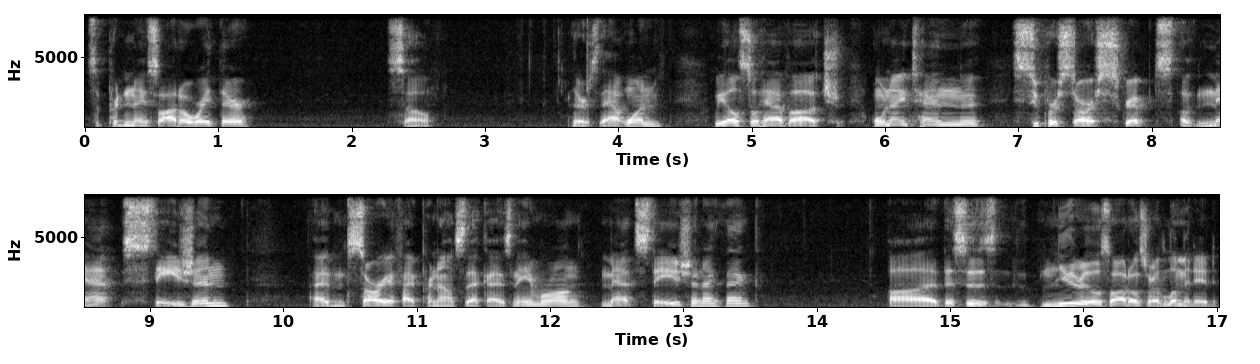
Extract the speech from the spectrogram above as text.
It's a pretty nice auto right there. So, there's that one. We also have a uh, 0910 Superstar Scripts of Matt Stajan. I'm sorry if I pronounced that guy's name wrong. Matt Station, I think. Uh, this is neither of those autos are limited.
